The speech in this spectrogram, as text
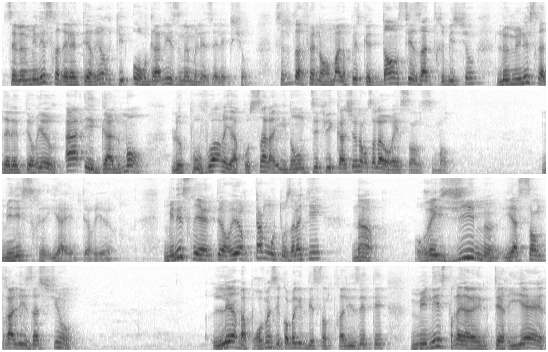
c'est le ministre de l'Intérieur qui organise même les élections. C'est tout à fait normal puisque dans ses attributions, le ministre de l'Intérieur a également le pouvoir et à la identification dans le recensement. Ministre et intérieur. Ministre et intérieur, tant que na régime et centralisation l'air la province comme décentralisé ministre et intérieur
